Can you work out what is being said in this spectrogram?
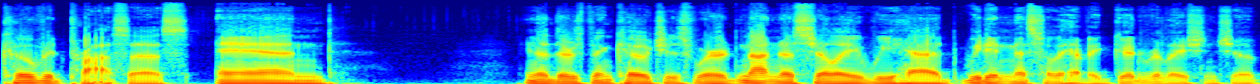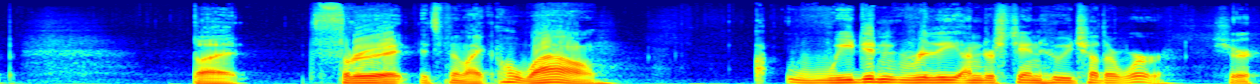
COVID process. And you know, there's been coaches where not necessarily we had we didn't necessarily have a good relationship, but through it, it's been like, oh wow, we didn't really understand who each other were. Sure.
